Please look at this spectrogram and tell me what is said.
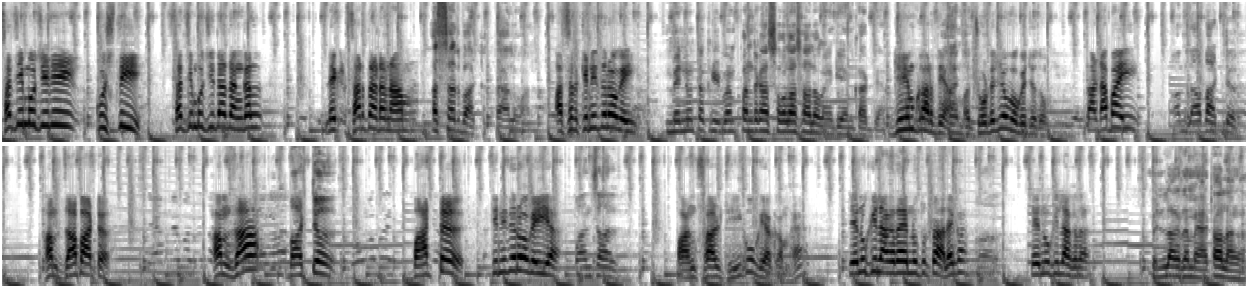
ਸੱਚੀ ਮੁੱਚੀ ਦੀ ਕੁਸ਼ਤੀ ਸੱਚੀ ਮੁੱਚੀ ਦਾ ਦੰਗਲ। ਲੇਕਿਨ ਸਰ ਤੁਹਾਡਾ ਨਾਮ? ਅਸਦ ਬੱਟ ਪਹਿਲਵਾਨ। ਅਸਲ ਕਿੰਨੀ ਦੇਰ ਹੋ ਗਈ? ਮੈਨੂੰ ਤਕਰੀਬਨ 15 16 ਸਾਲ ਹੋ ਗਏ ਗੇਮ ਕਰਦੇ ਆ। ਗੇਮ ਕਰਦੇ ਆ? ਛੋਟੇ ਜਿਹੇ ਹੋਗੇ ਜਦੋਂ? ਤੁਹਾਡਾ ਭਾਈ? ਹਮਜ਼ਾ ਬੱਟ ਹਮਜ਼ਾ ਬੱਟ ਹਮਜ਼ਾ ਬੱਟ ਬੱਟ ਕਿੰਨੀ ਦੇਰ ਹੋ ਗਈ ਆ? 5 ਸਾਲ। 5 ਸਾਲ ਠੀਕ ਹੋ ਗਿਆ ਕੰਮ ਹੈ? ਤੈਨੂੰ ਕੀ ਲੱਗਦਾ ਇਹਨੂੰ ਤੂੰ ਢਾਲੇਗਾ ਤੈਨੂੰ ਕੀ ਲੱਗਦਾ? ਮੈਨੂੰ ਲੱਗਦਾ ਮੈਂ ਢਾਲਾਂਗਾ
